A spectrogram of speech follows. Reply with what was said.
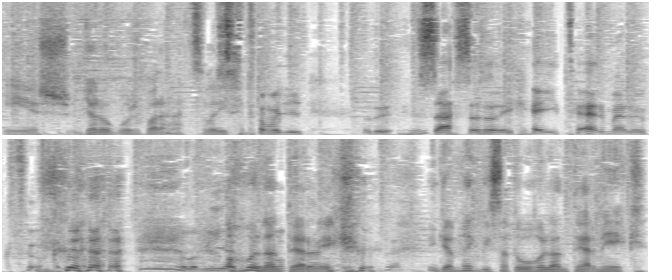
és gyalogos barát, szóval így Szerintem, hogy így Mhm. százszerzalék helyi termelőktől. A holland termék. Igen, megbízható holland termék.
